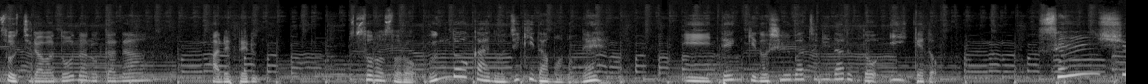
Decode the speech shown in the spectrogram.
そちらはどうなのかな？晴れてる。そろそろ運動会の時期だものね。いい天気の週末になるといいけど。先週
